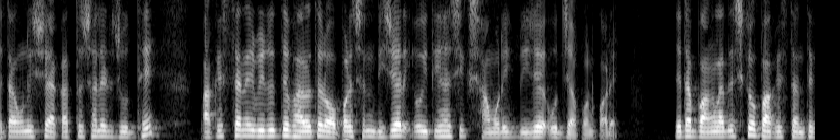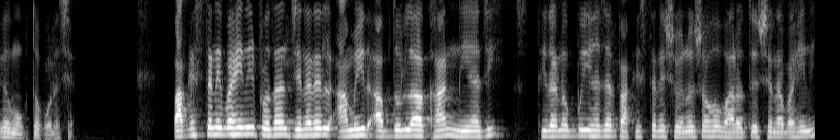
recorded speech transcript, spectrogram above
এটা উনিশশো একাত্তর সালের যুদ্ধে পাকিস্তানের বিরুদ্ধে ভারতের অপারেশন বিজয়ের ঐতিহাসিক সামরিক বিজয় উদযাপন করে, যেটা বাংলাদেশকেও পাকিস্তান থেকে মুক্ত করেছে। পাকিস্তানি বাহিনীর প্রধান জেনারেল আমির আবদুল্লাহ খান নিয়াজি তিরানব্বই হাজার পাকিস্তানি সৈন্যসহ ভারতীয় সেনাবাহিনী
